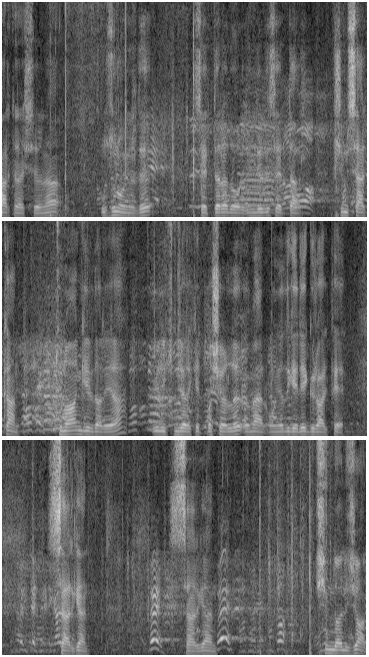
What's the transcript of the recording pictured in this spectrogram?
arkadaşlarına. Uzun oynadı. Settar'a doğru indirdi Settar. Şimdi Serkan. Tunağan girdi araya. Bir ikinci hareket başarılı. Ömer oynadı geriye Güralp'e. Sergen. Sergen. Şimdi Alican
